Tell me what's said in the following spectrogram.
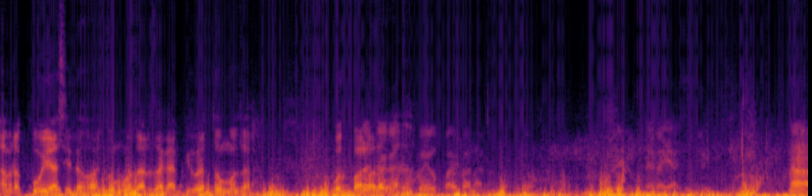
আমরা কই আছি তো হয়তো মজার জায়গা ভিউ এত মজার। বহুত ভালো জায়গা। না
